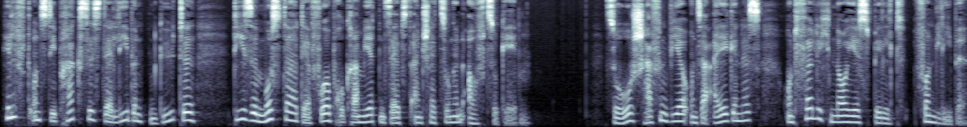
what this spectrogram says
hilft uns die Praxis der liebenden Güte, diese Muster der vorprogrammierten Selbsteinschätzungen aufzugeben. So schaffen wir unser eigenes und völlig neues Bild von Liebe.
